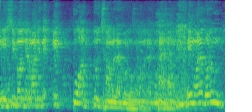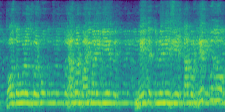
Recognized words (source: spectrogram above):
নিশ্চিগঞ্জের মাটিতে একটু আদ্য ঝামেলা করব হ্যাঁ হ্যাঁ। এই মানে ধরুন পথ অবরোধ করব, তারপর বাড়ি বাড়ি গিয়ে মেয়েতে তুলে নিয়ে এসে তারপর রেপ করব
